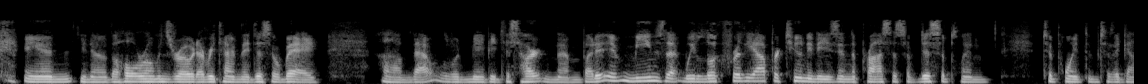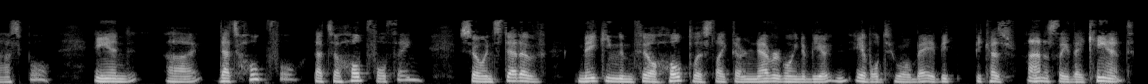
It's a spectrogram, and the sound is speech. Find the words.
and, you know, the whole Romans road every time they disobey um, that would maybe dishearten them. But it, it, means that we look for the opportunities in the process of discipline to point them to the gospel, and uh, that's hopeful. That's a hopeful thing. So instead of making them feel hopeless, like they're never going to be able to obey be, because honestly they can't.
